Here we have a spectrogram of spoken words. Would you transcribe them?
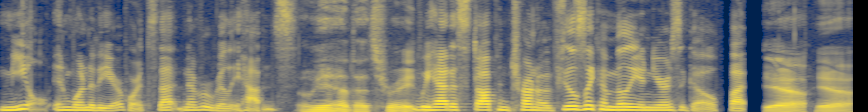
meal in one of the airports. That never really happens. Oh yeah, that's right. We had a stop in Toronto. It feels like a million years ago, but yeah, yeah.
